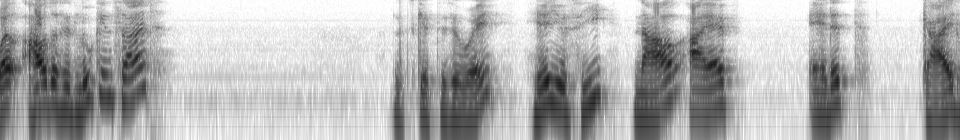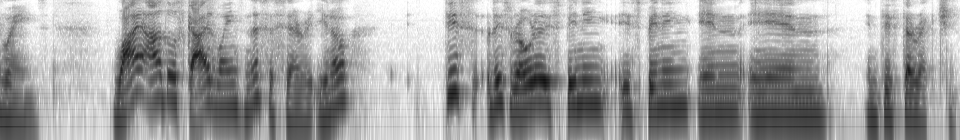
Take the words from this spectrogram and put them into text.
well, how does it look inside? Let's get this away. Here you see, now I have added guide vanes. Why are those guide vanes necessary? You know, this this rotor is spinning is spinning in in in this direction.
